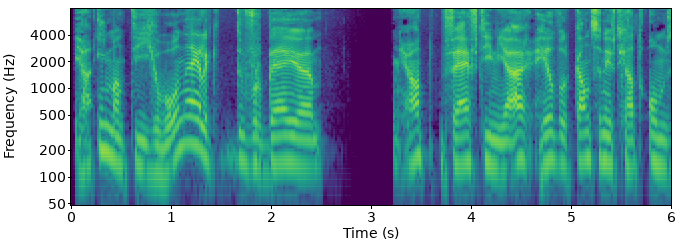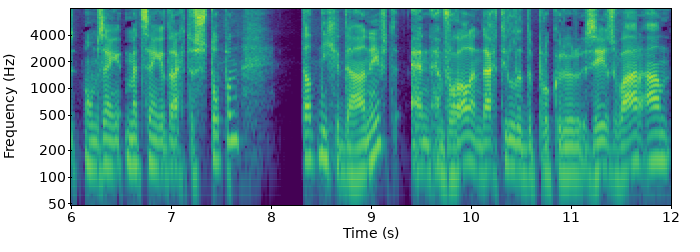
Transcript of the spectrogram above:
Ja, iemand die gewoon eigenlijk de voorbije ja, 15 jaar heel veel kansen heeft gehad om, om zijn, met zijn gedrag te stoppen dat niet gedaan heeft. En, en vooral, en daar tilde de procureur zeer zwaar aan,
